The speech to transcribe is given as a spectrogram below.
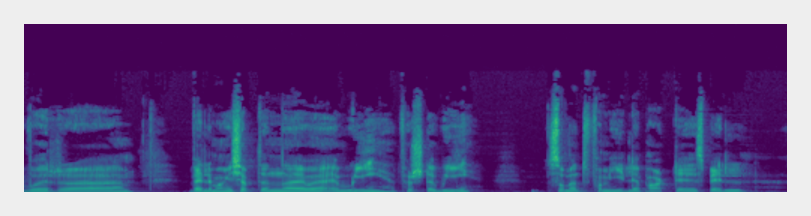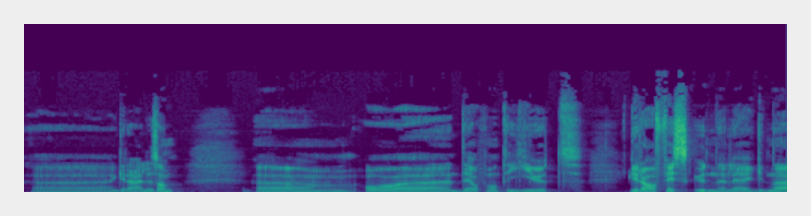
Hvor uh, veldig mange kjøpte en uh, Wii, første Wii, som et familiepartyspill-greie, liksom. Uh, og det å på en måte gi ut grafisk underlegne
